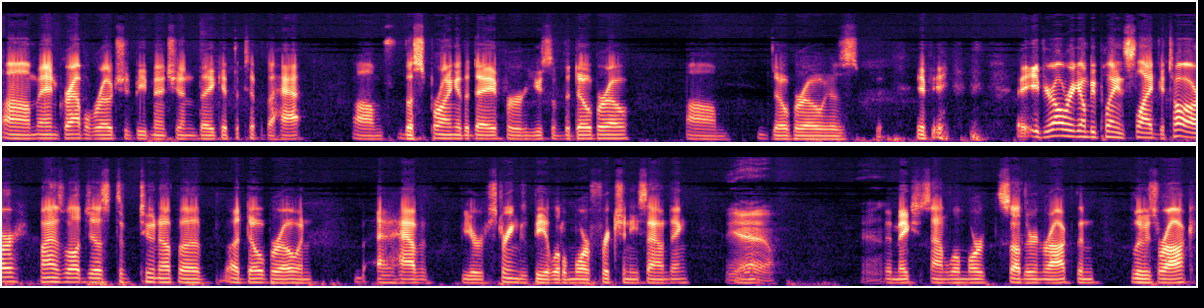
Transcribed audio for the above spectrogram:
Um, and Gravel Road should be mentioned. They get the tip of the hat. Um, the spring of the day for use of the dobro. Um, dobro is if if you're already going to be playing slide guitar, might as well just tune up a, a dobro and have your strings be a little more frictiony sounding. yeah. Yeah. It makes you sound a little more southern rock than blues rock.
